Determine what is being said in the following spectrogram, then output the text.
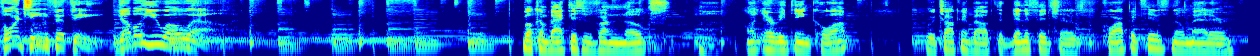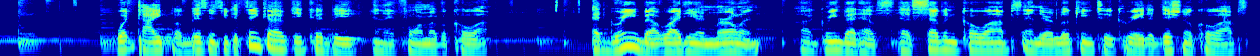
Fourteen fifty WOL. Welcome back. This is Vernon Oakes on Everything Co-op. We're talking about the benefits of cooperatives, no matter what type of business you could think of. It could be in a form of a co-op. At Greenbelt, right here in Maryland, uh, Greenbelt has, has seven co-ops, and they're looking to create additional co-ops.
